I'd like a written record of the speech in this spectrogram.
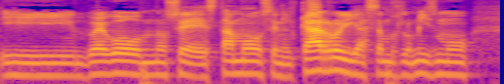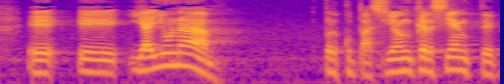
y luego, no sé, estamos en el carro y hacemos lo mismo. Eh, eh, y hay una preocupación creciente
